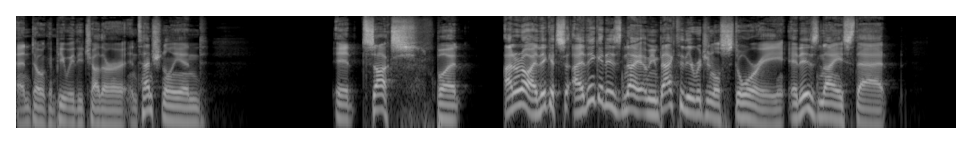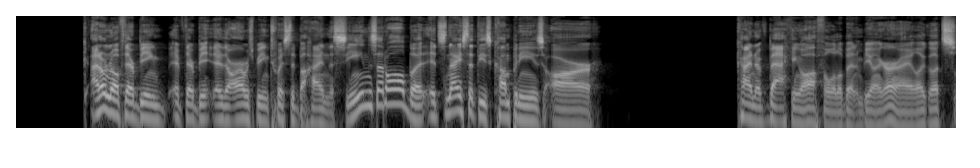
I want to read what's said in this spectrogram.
and don't compete with each other intentionally. And it sucks, but I don't know. I think it's I think it is nice. I mean, back to the original story, it is nice that I don't know if they're being if they're being, their arms being twisted behind the scenes at all, but it's nice that these companies are kind of backing off a little bit and being like, all right, like let's.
